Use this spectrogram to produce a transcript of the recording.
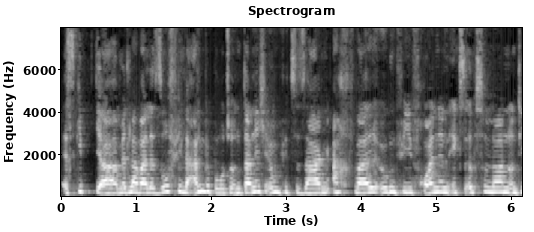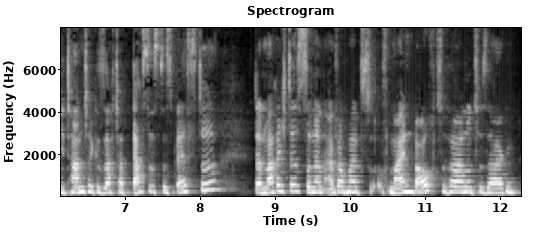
Es gibt ja mittlerweile so viele Angebote und dann nicht irgendwie zu sagen, ach, weil irgendwie Freundin XY und die Tante gesagt hat, das ist das Beste, dann mache ich das, sondern einfach mal zu, auf meinen Bauch zu hören und zu sagen,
